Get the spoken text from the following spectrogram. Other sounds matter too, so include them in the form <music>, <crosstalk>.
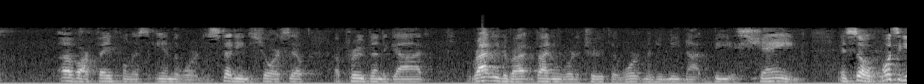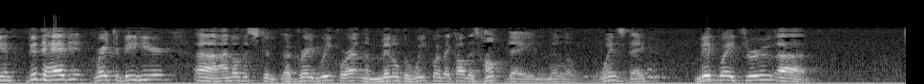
of our faithfulness in the Word. Studying to show ourselves approved unto God, rightly dividing the Word of truth, a workman who need not be ashamed. And so, once again, good to have you. Great to be here. Uh, I know this is a great week. We're out in the middle of the week, what they call this hump day in the middle of Wednesday. Midway through, uh,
